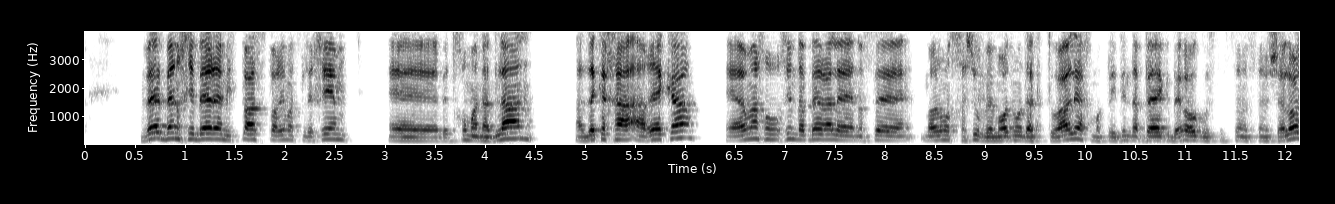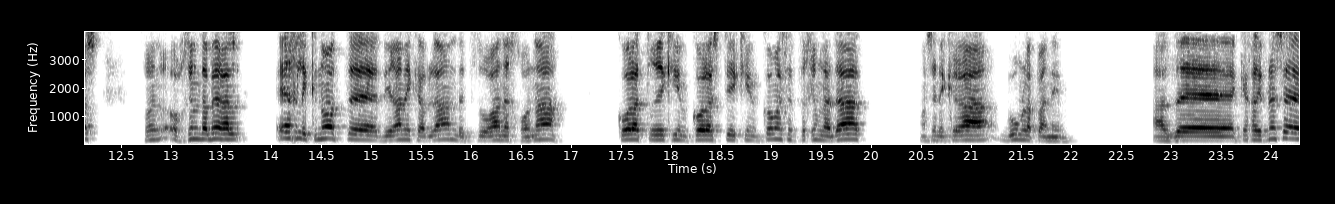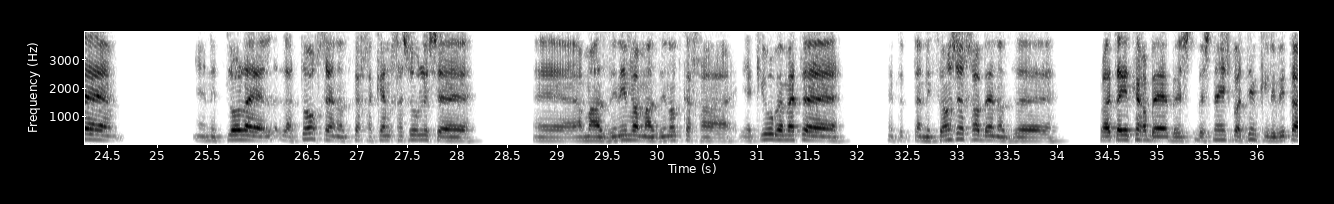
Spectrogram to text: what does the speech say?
ובן חיבר מספר ספרים מצליחים אה, בתחום הנדל"ן, אז זה ככה הרקע. אה, היום אנחנו הולכים לדבר על נושא מאוד מאוד חשוב ומאוד מאוד אקטואלי, אנחנו מקליטים את הפרק באוגוסט 2023, אנחנו הולכים לדבר על איך לקנות דירה מקבלן בצורה נכונה, כל הטריקים, כל השטיקים, כל מה שצריכים לדעת, מה שנקרא בום לפנים. אז אה, ככה לפני שנצלול לתוכן, אז ככה כן חשוב לי שהמאזינים והמאזינות ככה יכירו באמת אה, את, את הניסיון שלך בן, אז אה, אולי תגיד ככה בשני משפטים, כי ליווית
